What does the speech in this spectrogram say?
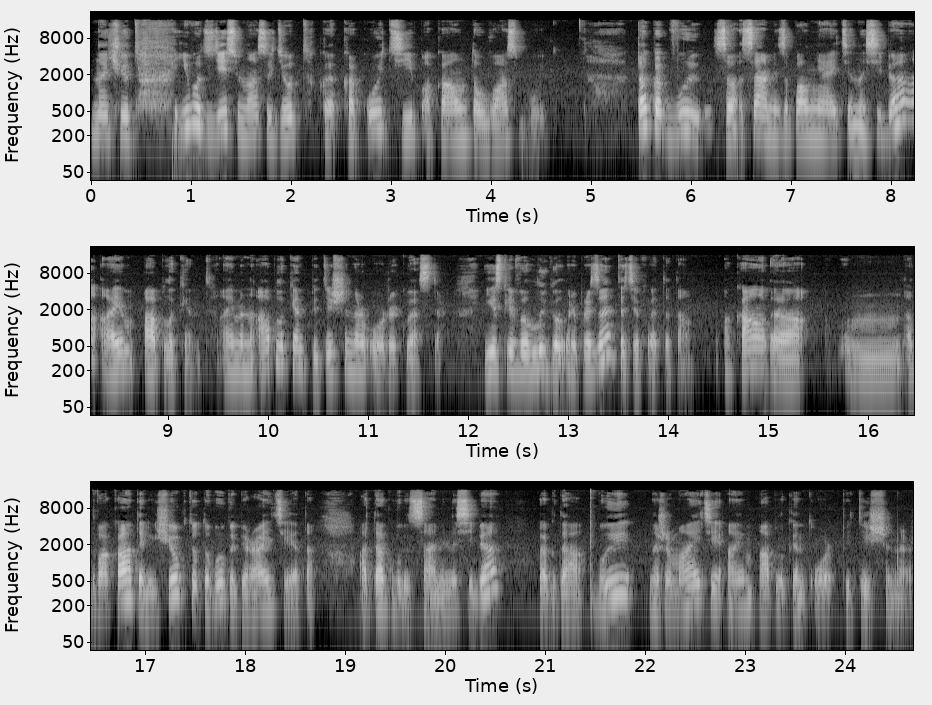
Значит, и вот здесь у нас идет, какой тип аккаунта у вас будет. Так как вы сами заполняете на себя I'm applicant. I'm an applicant, petitioner or requester. Если вы legal representative, это там аккаунт, э, адвокат или еще кто-то, вы выбираете это. А так вы сами на себя, когда вы нажимаете I'm applicant or petitioner.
